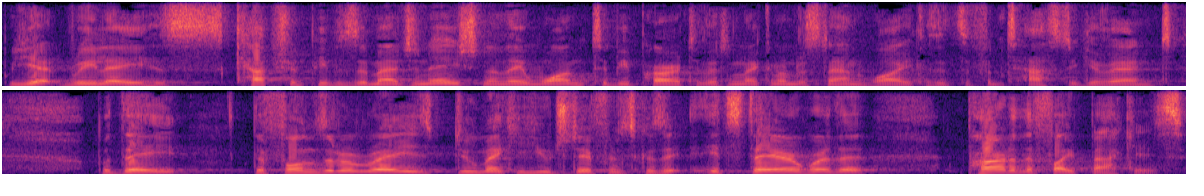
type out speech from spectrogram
But yet, Relay has captured people's imagination and they want to be part of it. And I can understand why, because it's a fantastic event. But they, the funds that are raised do make a huge difference because it, it's there where the part of the fight back is.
